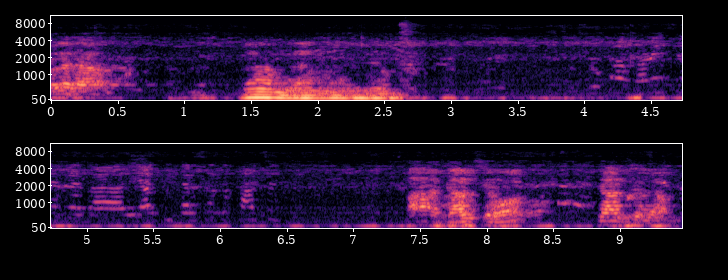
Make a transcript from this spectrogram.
બોલે રામ રામ રામ રામ. હા ચાલશે હો. ચાલશે રામ.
